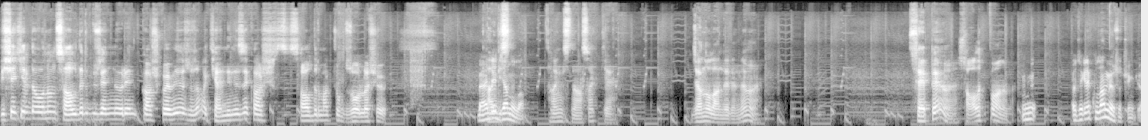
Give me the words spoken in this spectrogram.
bir şekilde onun saldırı düzenini öğrenip karşı koyabiliyorsunuz ama kendinize karşı saldırmak çok zorlaşıyor. Bence hangisi? can olan. Hangisini alsak ki? Can olan dedin değil mi? SP mi? Sağlık puanı mı? Ötekini kullanmıyorsun çünkü.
